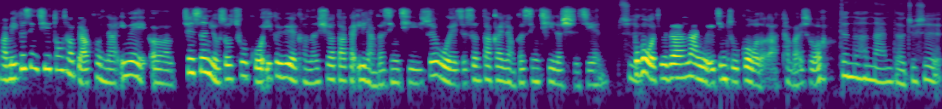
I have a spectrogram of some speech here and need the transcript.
啊，每个星期通常比较困难，因为呃，先生有时候出国一个月可能需要大概一两个星期，所以我也只剩大概两个星期的时间。是，不过我觉得那也已经足够了啦。坦白说，真的很难得，就是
